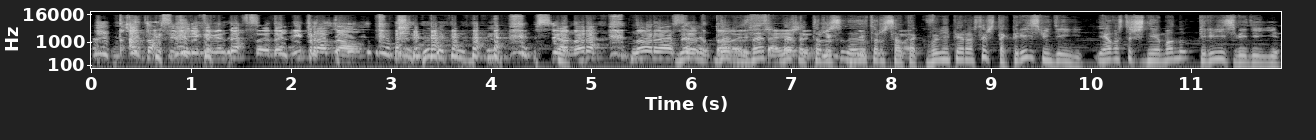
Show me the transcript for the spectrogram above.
Да, так себе рекомендация, да, не продал. Все, но раз это товарищ Знаешь, это то же самое. Так, вы меня первый раз слышите, так, переведите мне деньги. Я вас слышать не обману, переведите мне деньги.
